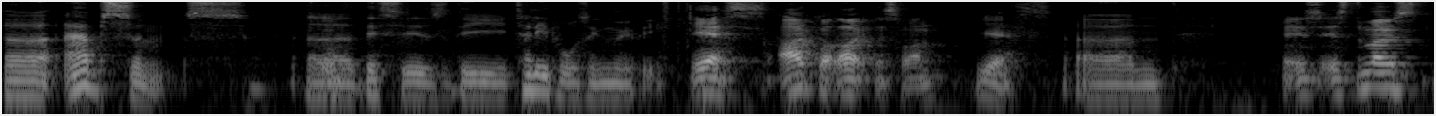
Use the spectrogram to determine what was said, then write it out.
Uh, Absence. Uh, this is the teleporting movie. Yes, I quite like this one. Yes. Um, It's, it's the most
